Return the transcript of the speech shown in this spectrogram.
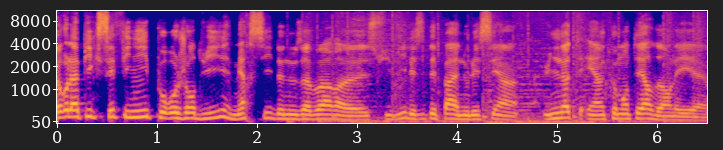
Olympique, c'est fini pour aujourd'hui. Merci de nous avoir euh, suivis. N'hésitez pas à nous laisser une note et un commentaire euh,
